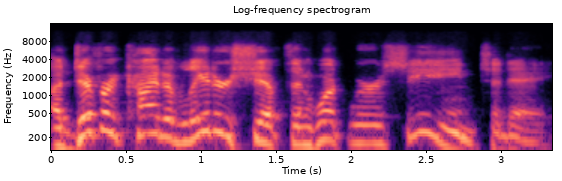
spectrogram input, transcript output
a different kind of leadership than what we're seeing today?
